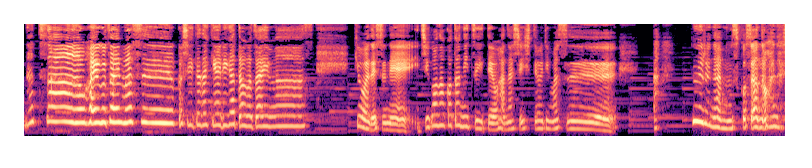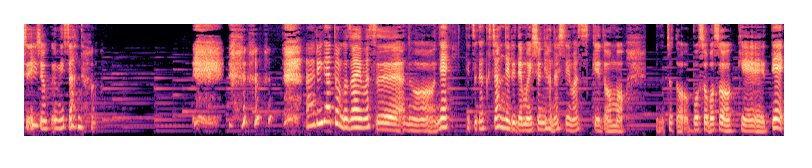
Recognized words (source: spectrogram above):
ナツさん、おはようございます。お越しいただきありがとうございます。今日はですね、いちごのことについてお話ししております。あ、クールな息子さんのお話、職味さんの。ありがとうございます。あのね、哲学チャンネルでも一緒に話してますけども、ちょっとボソボソ系で、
